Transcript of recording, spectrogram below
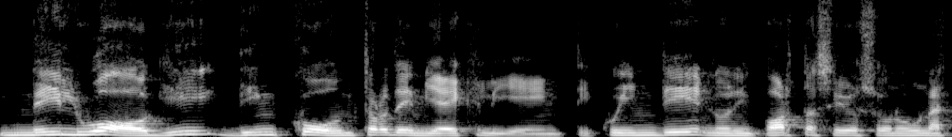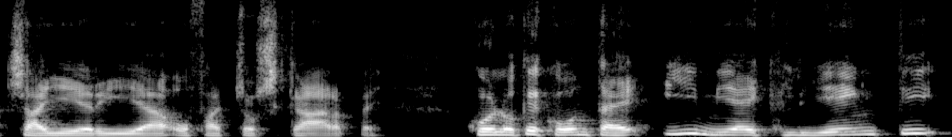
nei luoghi di incontro dei miei clienti. Quindi non importa se io sono un'acciaieria o faccio scarpe, quello che conta è i miei clienti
